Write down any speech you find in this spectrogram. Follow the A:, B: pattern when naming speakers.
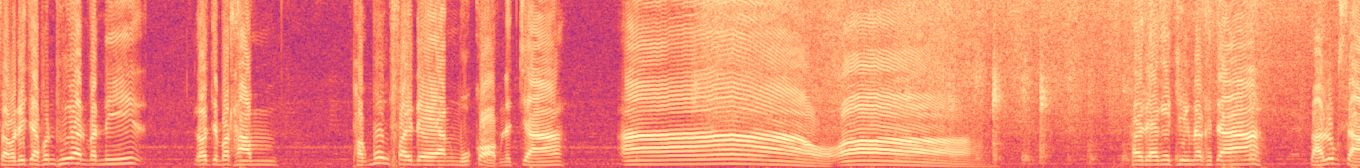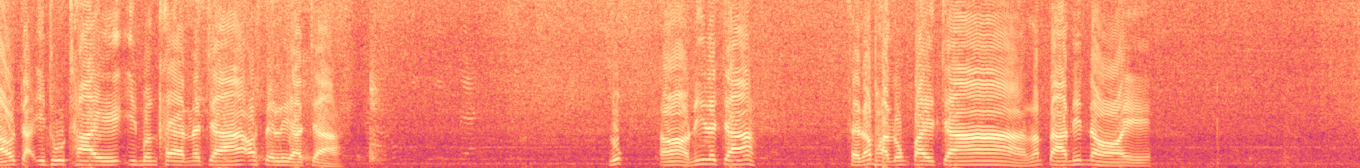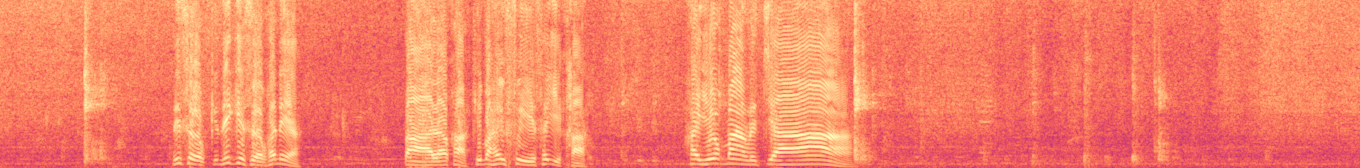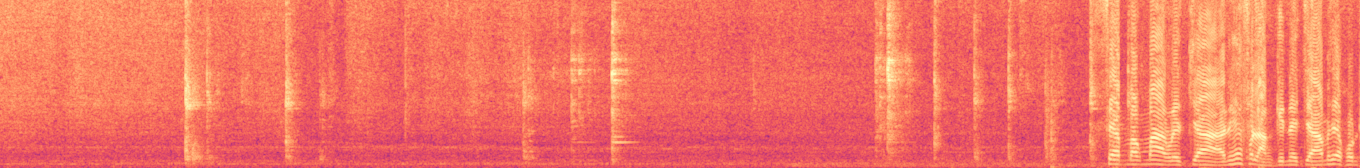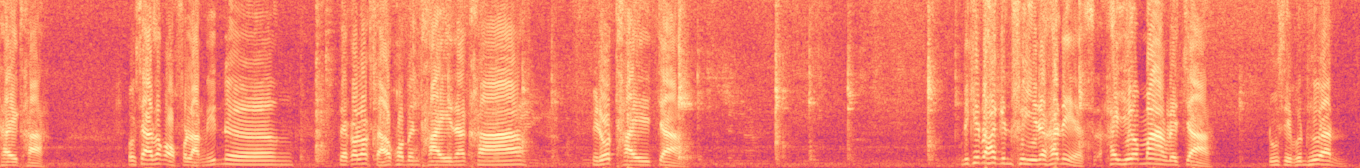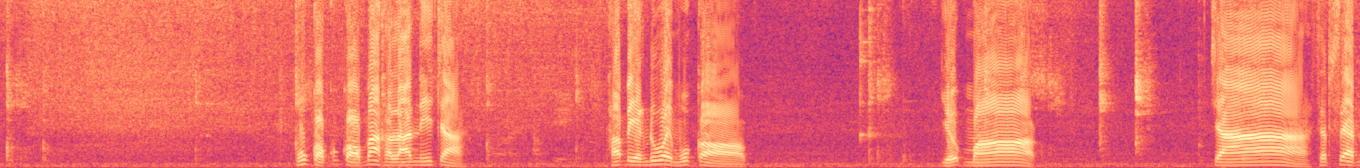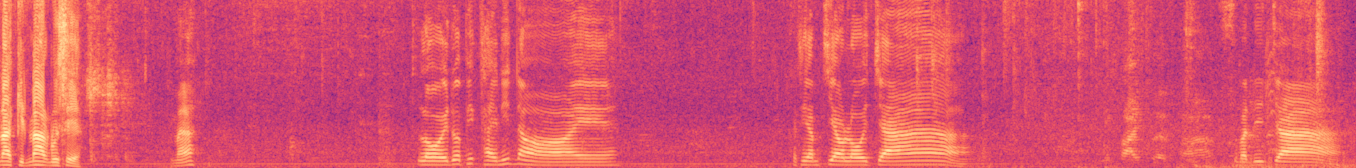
A: สวัสดีจ้าเพื่อนๆ วันนี้เราจะมาทำผักบุ้งไฟแดงหมูกรอบนะจ๊ะ อ้าวอ้าวไฟแดงจริงๆนะคะจ๊ะหลานลูกสาวจากอินทูไทย อินเมืองแคนนะจ๊ะ ออสเตรเลียจ้ะลูกอ่าวนี่นะจ๊ะ ใส่น้ำผัดลงไปจ้า น้ำตาลนิดหน่อย นี่เสิร์ฟนี่กี่เสิร์ฟคะเนี่ย ตายแล้วค่ะ คิดว่าให้ฟรีซะอีกค่ะ ให้เยอะมากเลยจ้า แซ่บมากๆเลยจ้า อันนี้ให้ฝรั่งกินนะจ้า ไม่ใช่คนไทยค่ะรสชาติต้องออกฝรั่งนิดนึง แต่ก็รักษาความเป็นไทยนะคะ มีรสไทยจ้ะนี่คิดว่าให้กินฟรีนะคะเนี่ยให้เยอะมากเลยจ้ะดูสิเพื่อนๆหมูกรอบก็กรอบมากค่ะร้านนี้จ้ะทำเองด้วยหมูกรอบ เยอะมากจ้าแซ่บๆน่ากินมากดูสินไหม โรยด้วยพริกไทยนิดหน่อย กระเทียมเจียวโรยจ้า
B: ไฟเสิร์ฟครับ
A: สวัสดีจ้า
B: ค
